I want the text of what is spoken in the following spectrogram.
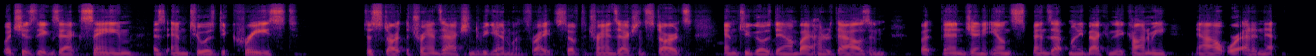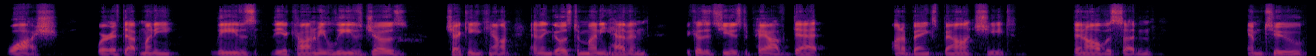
which is the exact same as M2 was decreased to start the transaction to begin with, right? So if the transaction starts, M2 goes down by 100,000, but then Janet Yellen spends that money back into the economy. Now we're at a net wash where if that money leaves the economy, leaves Joe's checking account and then goes to money heaven because it's used to pay off debt on a bank's balance sheet, then all of a sudden M2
